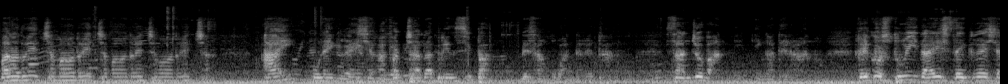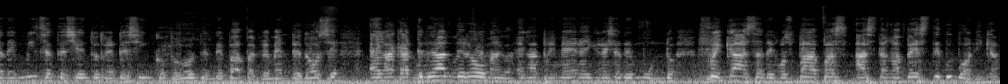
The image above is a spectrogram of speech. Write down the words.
Mano derecha, mano derecha, mano derecha, mano derecha. Hay una iglesia, la fachada principal de San Juan de Letrán, San Giovanni in Laterano. Reconstruida esta iglesia en 1735 por orden de Papa Clemente XII, en la Catedral de Roma, en la primera iglesia del mundo. Fue casa de los papas hasta la peste bubónica.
